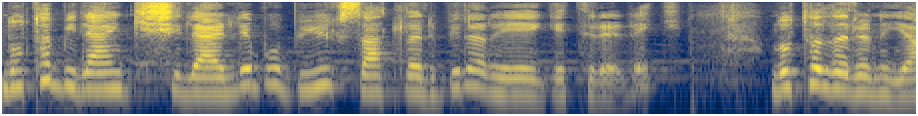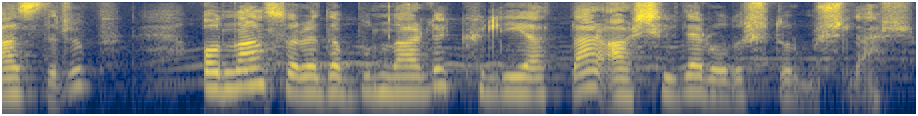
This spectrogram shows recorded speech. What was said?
nota bilen kişilerle bu büyük zatları bir araya getirerek notalarını yazdırıp Ondan sonra da bunlarla külliyatlar, arşivler oluşturmuşlar.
